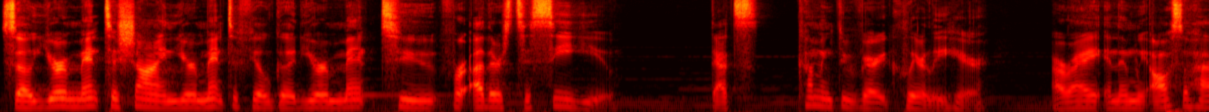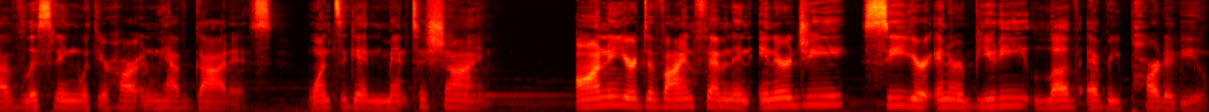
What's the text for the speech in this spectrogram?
So you're meant to shine. You're meant to feel good. You're meant to for others to see you. That's coming through very clearly here. All right. And then we also have listening with your heart and we have goddess. Once again, meant to shine. Honor your divine feminine energy, see your inner beauty, love every part of you.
